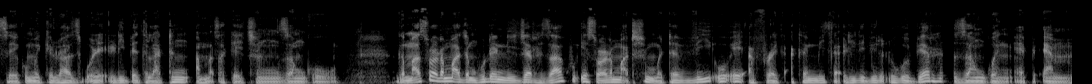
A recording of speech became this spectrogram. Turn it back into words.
sai kuma kilo talatin a matsakaicin zango. Ga masu sauraron a jamhuriyar Nijar za ku iya sauraron mu a tashar mu ta VOA Africa akan mita 200.5 zangon FM.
